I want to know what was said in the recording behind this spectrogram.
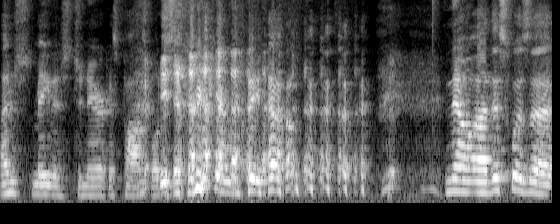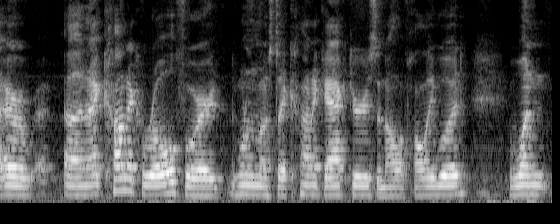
I'm just making it as generic as possible. Just to freak everybody out. no, uh, this was a, a an iconic role for one of the most iconic actors in all of Hollywood. One,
